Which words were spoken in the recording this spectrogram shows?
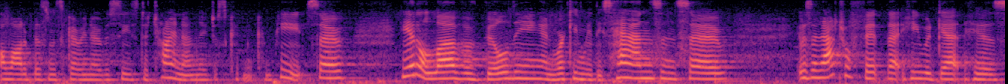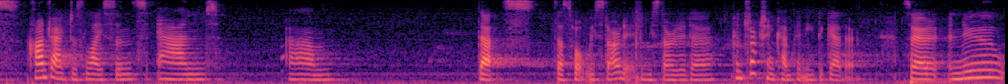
a lot of business going overseas to China, and they just couldn't compete. So he had a love of building and working with his hands, and so it was a natural fit that he would get his contractor's license, and um, that's that's what we started. We started a construction company together. So a new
